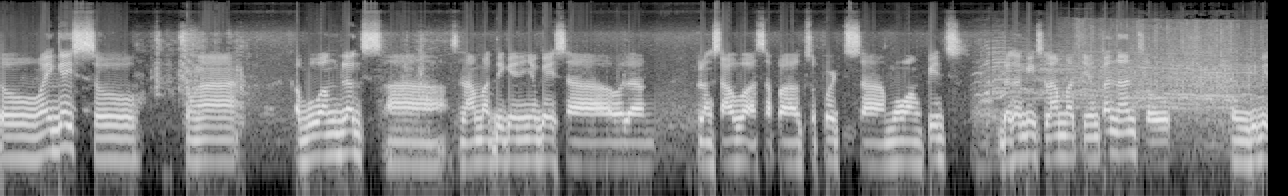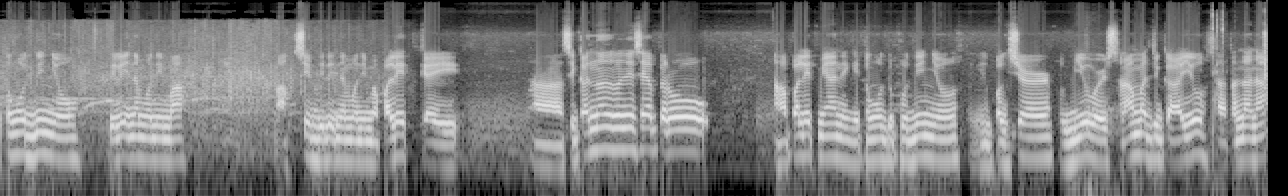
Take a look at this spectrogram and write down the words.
So, hi guys. So, sa mga kabuang vlogs, ah, salamat din kayo guys sa walang walang sawa sa pag-support sa Moang page. Daghang kayong salamat yung tanan. So, kung dili tungod ninyo, dili na mo ni ma ma-accept, dili na mo ni mapalit kay ah sikan na rin siya pero nakapalit nga ni itungod po ninyo yung pag-share, pag-viewers. Salamat jud kayo sa tanan ha.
